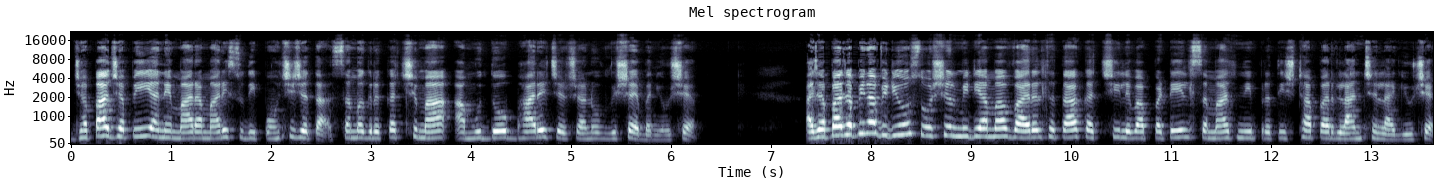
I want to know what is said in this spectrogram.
ઝપાઝપી અને મારામારી સુધી પહોંચી જતા સમગ્ર કચ્છમાં આ મુદ્દો ભારે ચર્ચાનો વિષય બન્યો છે. આ ઝપાઝપીના વીડિયો સોશિયલ મીડિયામાં વાયરલ થતા કચ્છી લેવા પટેલ સમાજની પ્રતિષ્ઠા પર લાંછન લાગ્યું છે.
